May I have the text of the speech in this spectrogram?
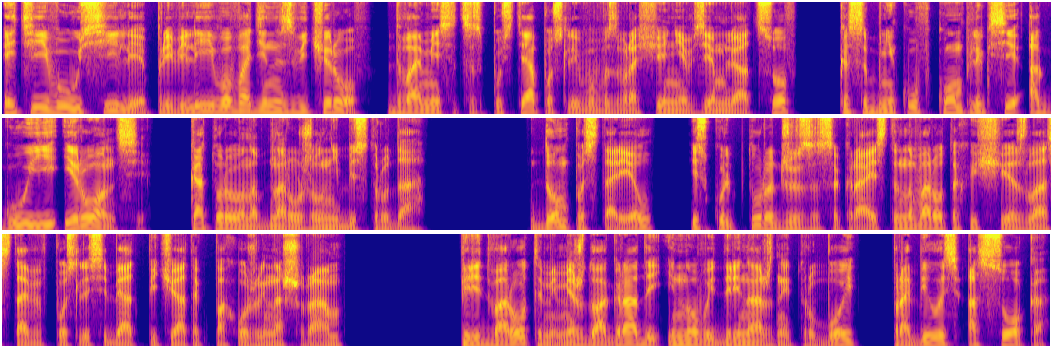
Эти его усилия привели его в один из вечеров, два месяца спустя после его возвращения в землю отцов, к особняку в комплексе Агуи и Ронси, который он обнаружил не без труда. Дом постарел, и скульптура Джизуса Крайста на воротах исчезла, оставив после себя отпечаток, похожий на шрам. Перед воротами, между оградой и новой дренажной трубой, пробилась осока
